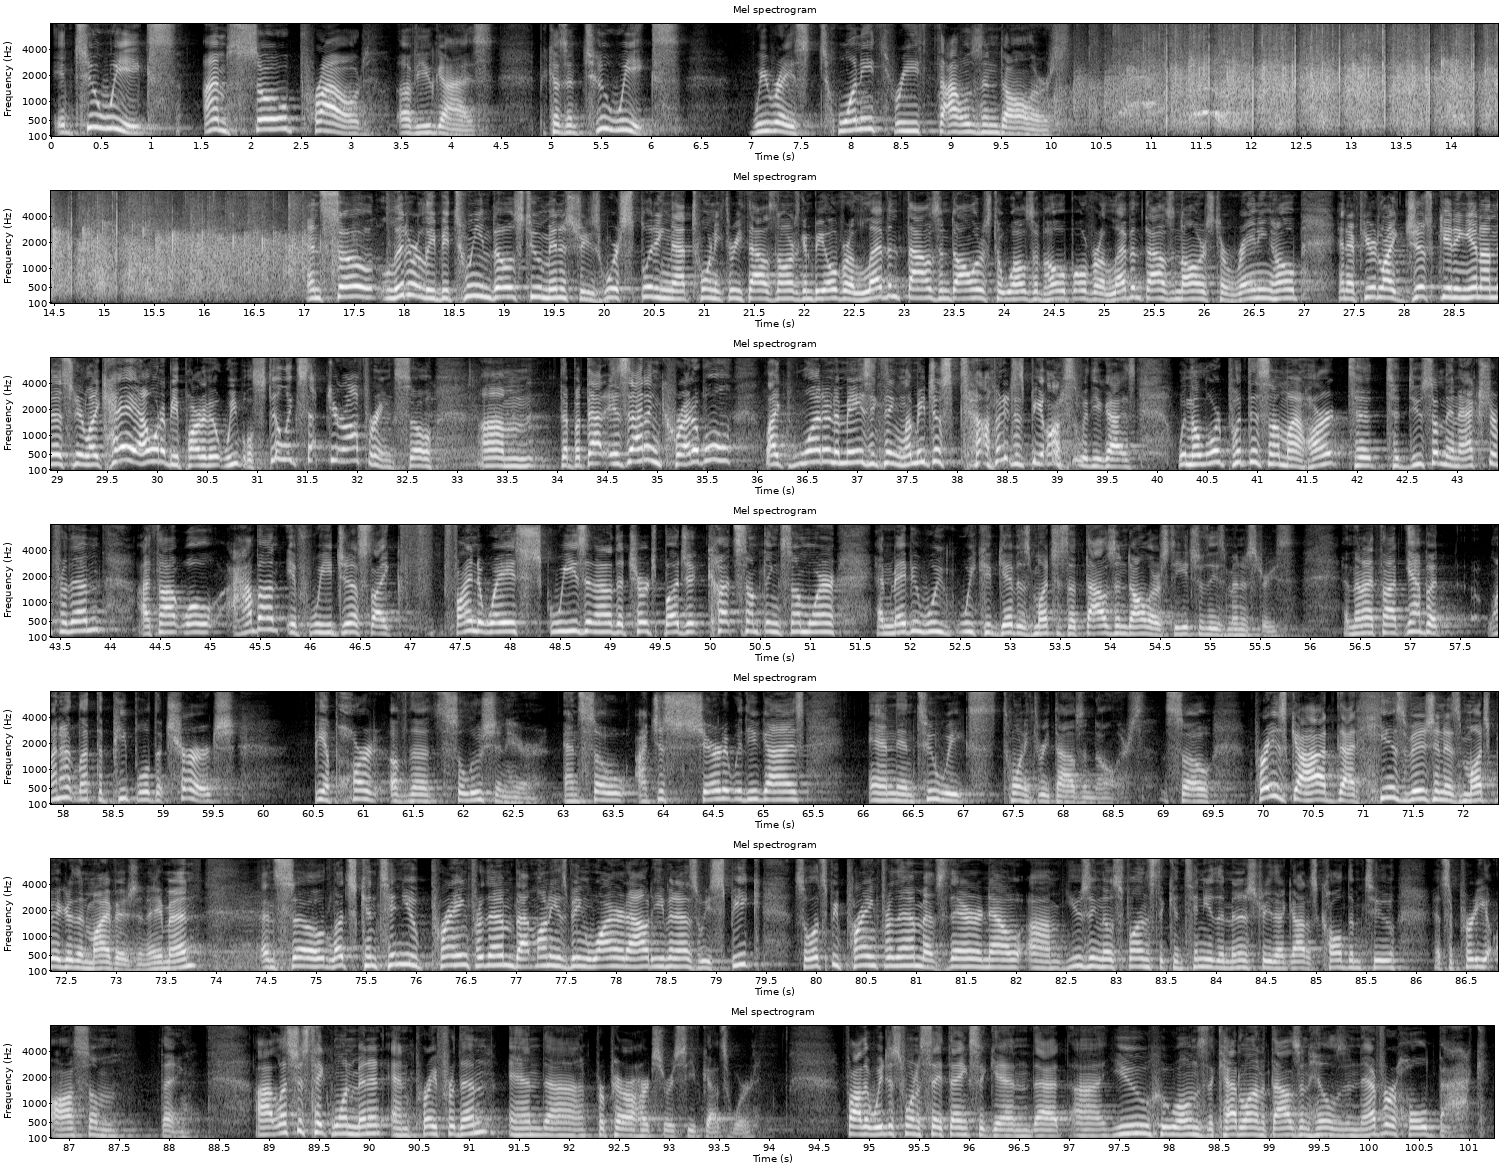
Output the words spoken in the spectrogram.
in two weeks, I'm so proud of you guys because in two weeks, we raised $23,000 And so, literally, between those two ministries, we're splitting that $23,000. It's going to be over $11,000 to Wells of Hope, over $11,000 to Raining Hope. And if you're like just getting in on this and you're like, hey, I want to be part of it, we will still accept your offerings. So, um, but that is that incredible? Like what an amazing thing. Let me just I'm going to just be honest with you guys. When the Lord put this on my heart to to do something extra for them, I thought, well, how about if we just like f- find a way, squeeze it out of the church budget, cut something somewhere, and maybe we we could give as much as a thousand dollars to each of these ministries. And then I thought, yeah, but why not let the people of the church be a part of the solution here? And so I just shared it with you guys, and in two weeks, $23,000. So praise God that His vision is much bigger than my vision. Amen? And so let's continue praying for them. That money is being wired out even as we speak. So let's be praying for them as they're now um, using those funds to continue the ministry that God has called them to. It's a pretty awesome thing. Uh, let's just take one minute and pray for them and uh, prepare our hearts to receive God's word. Father, we just want to say thanks again that uh, you, who owns the cattle on a thousand hills, never hold back,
